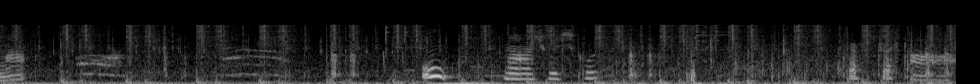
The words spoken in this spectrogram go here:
Matt. Ooh, not actually scored. Drift, drift, ah.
